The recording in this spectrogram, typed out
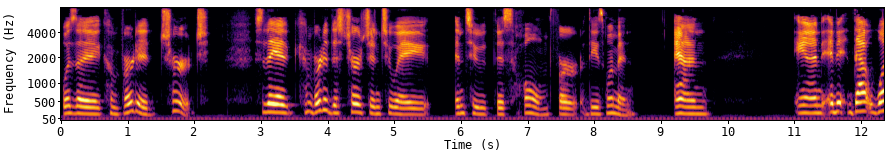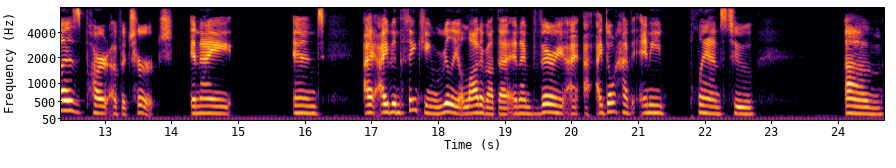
was a converted church. So they had converted this church into a into this home for these women. And and and it, that was part of a church. And I and I, I've been thinking really a lot about that, and I'm very I, I don't have any plans to um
